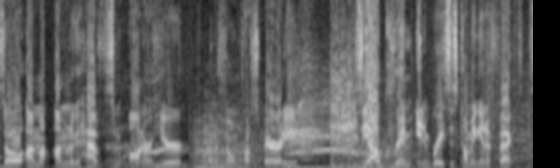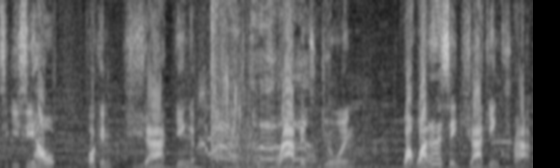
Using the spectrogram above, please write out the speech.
so I'm I'm gonna have some honor here. I'm gonna show him prosperity. You see how Grim Embrace is coming in effect? You see, you see how fucking jacking crap it's doing? Why, why did I say jacking crap?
